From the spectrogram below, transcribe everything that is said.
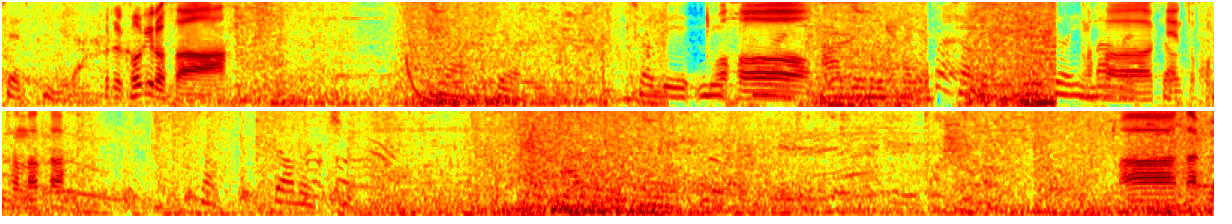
처치했습니다. 그를 거기로 쏴. 제압되었습니다. 적이 어허. 적을 도저히 아하, 수 게임 또 없습니다. 곱창 났다. 적 더블킬. 아, 나 그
